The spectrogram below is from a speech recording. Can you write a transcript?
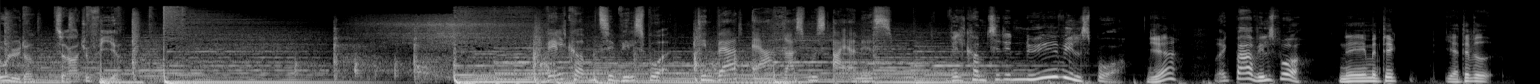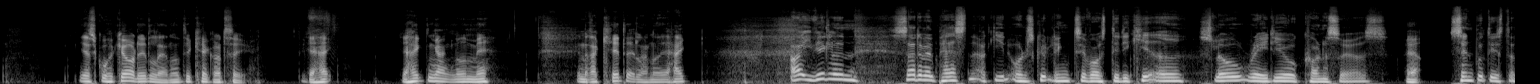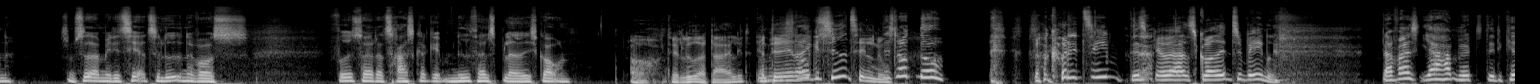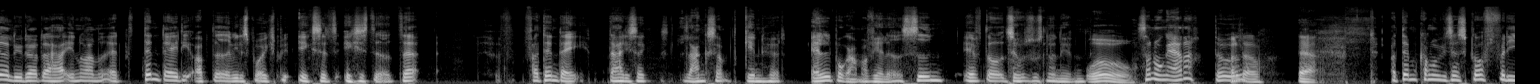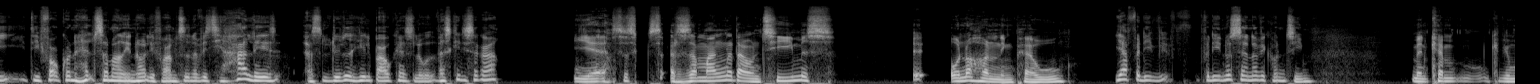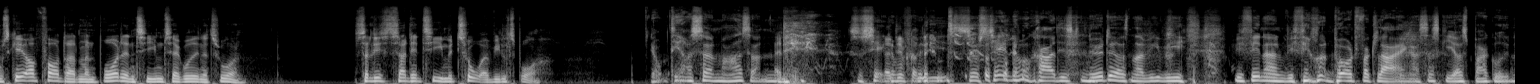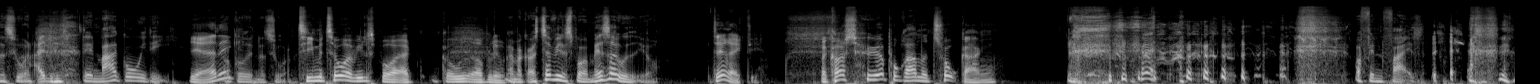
Du lytter til Radio 4. Velkommen til Vildspor. Din vært er Rasmus Ejernes. Velkommen til det nye Vildspor. Ja. Det er ikke bare Vildspor. Nej, men det... Ja, det ved... Jeg skulle have gjort et eller andet, det kan jeg godt se. Jeg har, ikke- jeg har ikke engang noget med. En raket eller noget. Jeg har ikke... Og i virkeligheden, så er det vel passende at give en undskyldning til vores dedikerede slow radio connoisseurs. Ja. Zen-buddhisterne, som sidder og mediterer til lyden af vores fodtøj, der træsker gennem nedfaldsblade i skoven. Åh, oh, det lyder dejligt. Men Jamen, det det er er der ikke tid til nu. Det er slut nu! Det er kun et time. Det skal være skåret ind til benet. Der er faktisk, jeg har mødt dedikerede lyttere, der har indrømmet, at den dag, de opdagede, at exist- eksisterede, der, fra den dag, der har de så langsomt genhørt alle programmer, vi har lavet siden efteråret 2019. Wow. Så nogle er der derude. Hold da op. Ja. Og dem kommer vi til at skuffe, fordi de får kun halvt så meget indhold i fremtiden. Og hvis de har læst, altså lyttet hele bagkataloget, hvad skal de så gøre? Ja, så, så- altså, så mangler der jo en times øh, underholdning per uge. Ja, fordi, vi, fordi nu sender vi kun en time. Men kan, kan vi måske opfordre, at man bruger den time til at gå ud i naturen? Så, lige, så er det time to af vildspor. Jo, det er også sådan meget sådan Er det, socialdemokrati, nemt? socialdemokratisk nytte og sådan noget. Vi, vi, vi, finder en, vi finder en bortforklaring, og så skal I også bare gå ud i naturen. ej, det, Det er en meget god idé ja, er det at ikke? gå ud i naturen. Time to af vildspor er at gå ud og opleve. Men man kan også tage vildspor med sig ud, jo. Det er rigtigt. Man kan også høre programmet to gange. Og finde fejl. det,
